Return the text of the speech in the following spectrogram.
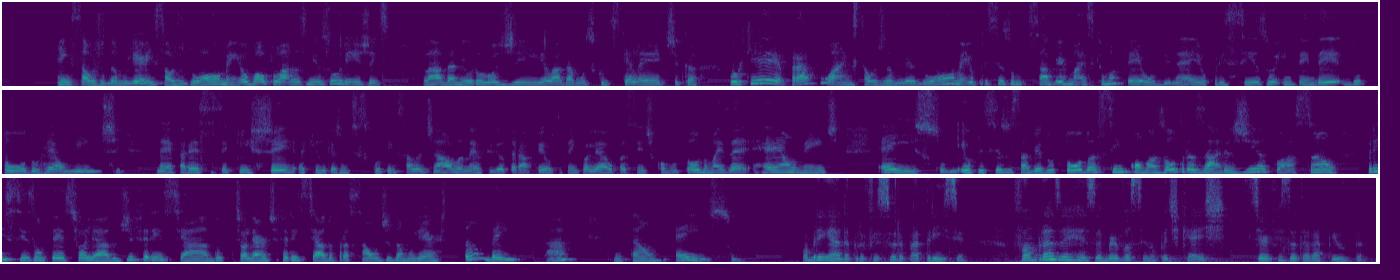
em saúde da mulher e saúde do homem, eu volto lá nas minhas origens, lá da neurologia, lá da musculoesquelética, porque para atuar em saúde da mulher e do homem, eu preciso saber mais que uma pelve, né? Eu preciso entender do todo realmente. Né? Parece ser clichê aquilo que a gente escuta em sala de aula, né? O fisioterapeuta tem que olhar o paciente como um todo, mas é realmente é isso. Eu preciso saber do todo, assim como as outras áreas de atuação precisam ter esse olhar diferenciado, esse olhar diferenciado para a saúde da mulher também, tá? Então, é isso. Obrigada, professora Patrícia. Foi um prazer receber você no podcast Ser Fisioterapeuta.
